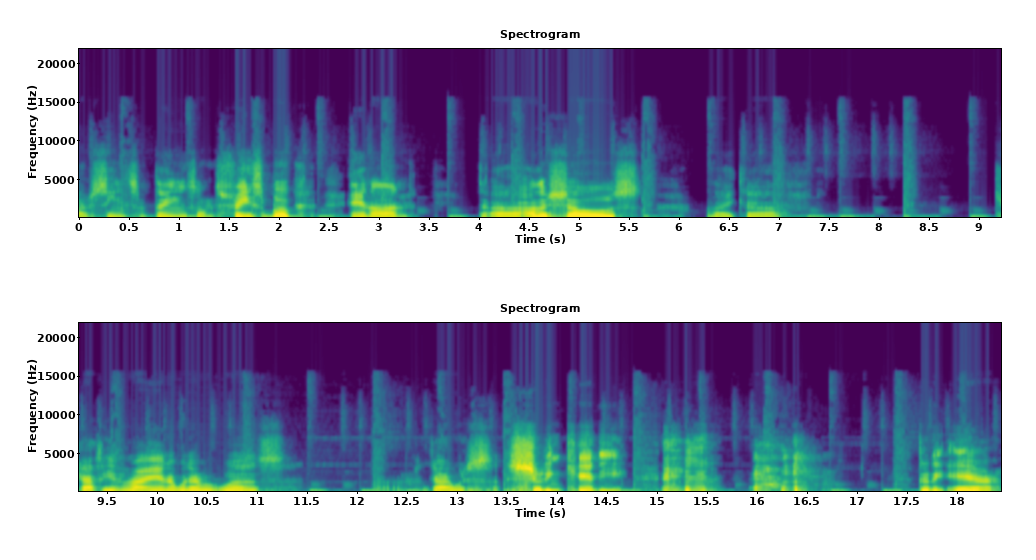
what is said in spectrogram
I've seen some things on Facebook and on uh, other shows like uh, Kathy and Ryan or whatever it was. Um, the guy was shooting candy through the air,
